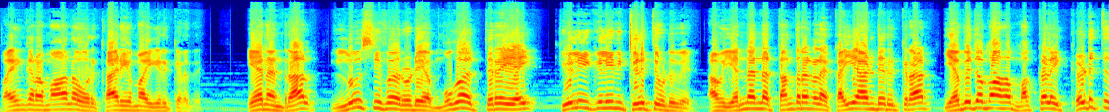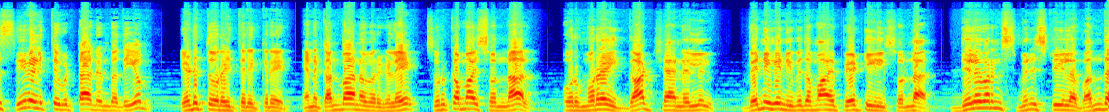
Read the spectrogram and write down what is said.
பயங்கரமான ஒரு காரியமா இருக்கிறது. ஏனென்றால் லூசிஃபருடைய முக திரையை கிளி கிளின்னு கிழித்து விடுவேன். அவன் என்னென்ன தந்திரங்களை கையாண்டு இருக்கிறான் எவ்விதமாக மக்களை கெடுத்து சீரழித்து விட்டான் என்பதையும் எடுத்து உரைத்திருக்கிறேன். எனக்கு அன்பானவர்களே சுருக்கமாய் சொன்னால் ஒரு முறை காட் சேனலில் பெனிகன் இவ்விதமாக பேட்டியில் சொன்னார். டெலிவரன்ஸ் மினிஸ்ட்ரியில வந்த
